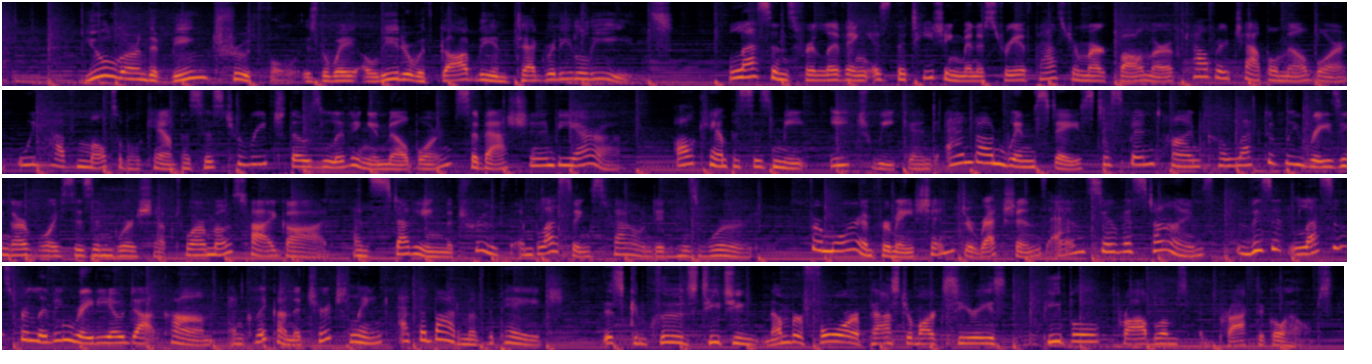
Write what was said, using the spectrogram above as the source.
You'll learn that being truthful is the way a leader with godly integrity leads. Lessons for Living is the teaching ministry of Pastor Mark Balmer of Calvary Chapel, Melbourne. We have multiple campuses to reach those living in Melbourne, Sebastian, and Viera. All campuses meet each weekend and on Wednesdays to spend time collectively raising our voices in worship to our Most High God and studying the truth and blessings found in His Word. For more information, directions, and service times, visit lessonsforlivingradio.com and click on the church link at the bottom of the page. This concludes teaching number four of Pastor Mark's series, People, Problems, and Practical Helps.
